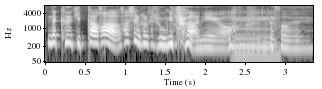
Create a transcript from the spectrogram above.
근데 그 기타가 사실 그렇게 좋은 기타가 아니에요. 음. 그래서 예.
